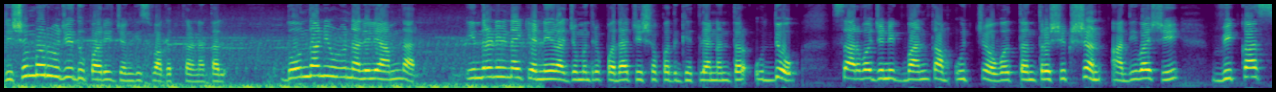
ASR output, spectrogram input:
डिसेंबर रोजी दुपारी जंगी स्वागत करण्यात आले. दोनदा निवडून आलेले आमदार इंद्रनील नाईक यांनी राज्यमंत्री पदाची शपथ घेतल्यानंतर उद्योग सार्वजनिक बांधकाम उच्च व तंत्रशिक्षण आदिवासी विकास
